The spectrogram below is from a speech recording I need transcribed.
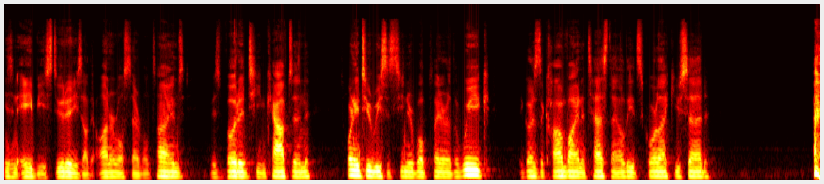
He's an AB student. He's on the honor roll several times. He was voted team captain. 22 Reese's Senior Bowl Player of the Week. He goes to the combine and test that elite score, like you said.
